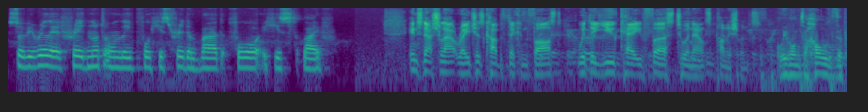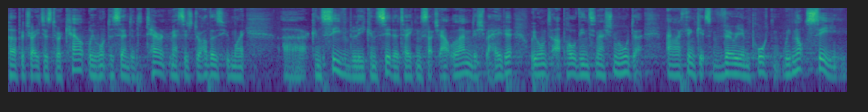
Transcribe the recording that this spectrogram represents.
So we're really afraid not only for his freedom, but for his life. International outrage has come thick and fast, with the UK first to announce punishments. We want to hold the perpetrators to account. We want to send a deterrent message to others who might uh, conceivably consider taking such outlandish behaviour. We want to uphold the international order. And I think it's very important. We've not seen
